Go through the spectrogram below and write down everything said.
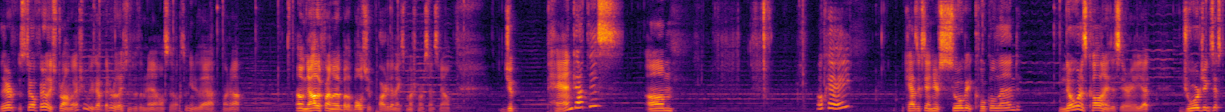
They're still fairly strong. Actually, we've got better relations with them now, so we can do that. Why not? Oh, now they're finally led by the Bolshevik Party. That makes much more sense now. Japan got this? Um. Okay. Kazakhstan here, Soviet Cocoa Land. No one has colonized this area yet. Georgia exists.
